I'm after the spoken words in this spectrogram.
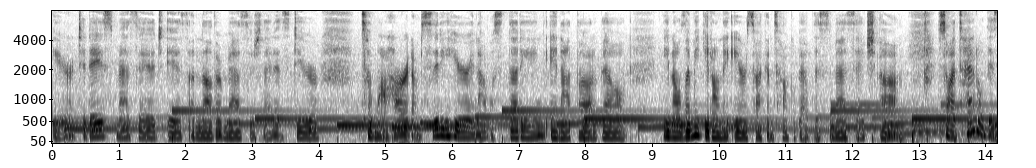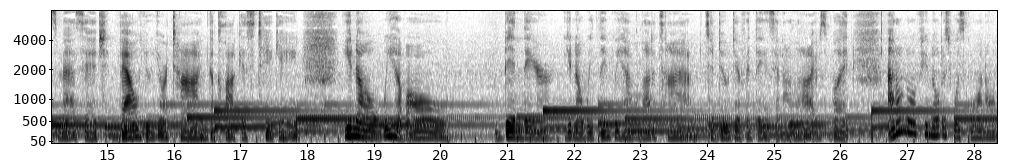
air. Today's message is another message that is dear to my heart. I'm sitting here and I was studying and I thought about, you know, let me get on the air so I can talk about this message. Um, so I titled this message, Value Your Time, the Clock is Ticking. You know, we have all been there. You know, we think we have a lot of time to do different things in our lives, but I don't know if you notice what's going on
